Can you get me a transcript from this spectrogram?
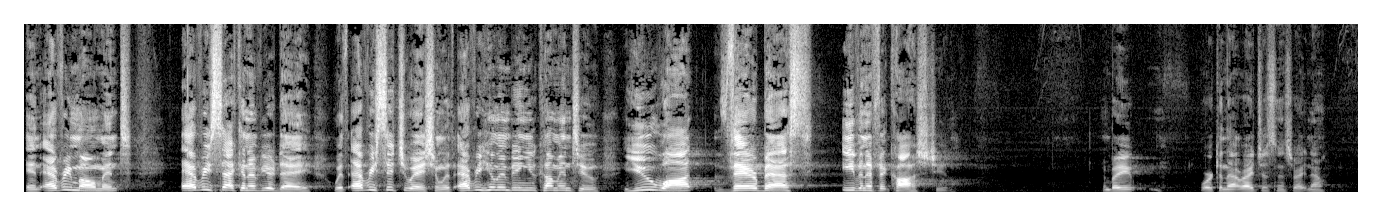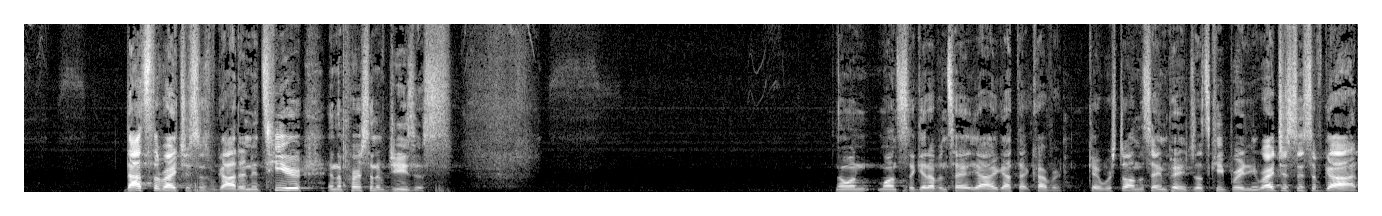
in every moment, every second of your day, with every situation, with every human being you come into, you want their best, even if it costs you. Anybody working that righteousness right now? That's the righteousness of God, and it's here in the person of Jesus. No one wants to get up and say, Yeah, I got that covered. Okay, we're still on the same page. Let's keep reading. Righteousness of God,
